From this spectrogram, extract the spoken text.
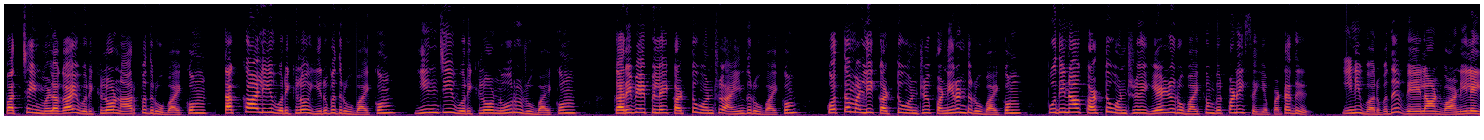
பச்சை மிளகாய் ஒரு கிலோ நாற்பது ரூபாய்க்கும் தக்காளி ஒரு கிலோ இருபது ரூபாய்க்கும் இஞ்சி ஒரு கிலோ நூறு ரூபாய்க்கும் கறிவேப்பிலை கட்டு ஒன்று ஐந்து ரூபாய்க்கும் கொத்தமல்லி கட்டு ஒன்று பன்னிரண்டு ரூபாய்க்கும் புதினா கட்டு ஒன்று ஏழு ரூபாய்க்கும் விற்பனை செய்யப்பட்டது. இனி வருவது வேளாண் வானிலை.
